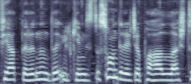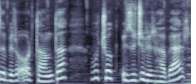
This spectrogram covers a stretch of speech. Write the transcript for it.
fiyatlarının da ülkemizde son derece pahalılaştığı bir ortamda bu çok üzücü bir haber.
